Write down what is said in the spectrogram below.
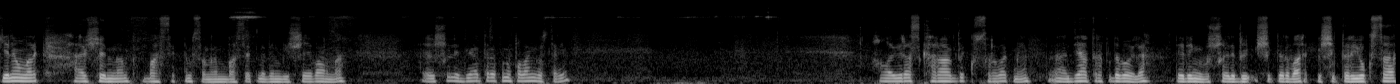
Genel olarak her şeyinden bahsettim sanırım. Bahsetmediğim bir şey var mı? E, şöyle diğer tarafını falan göstereyim. Hava biraz karardı kusura bakmayın. E, diğer tarafı da böyle. Dediğim gibi şöyle bir ışıkları var. Işıkları yoksa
